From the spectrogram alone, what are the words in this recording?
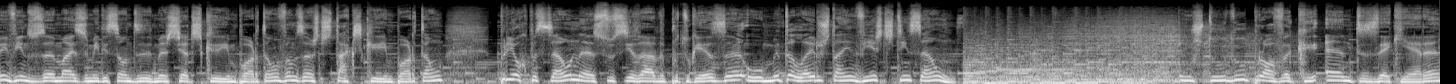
Bem-vindos a mais uma edição de Manchetes que Importam. Vamos aos destaques que importam. Preocupação na sociedade portuguesa: o metaleiro está em vias de extinção. Um estudo prova que antes é que era.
